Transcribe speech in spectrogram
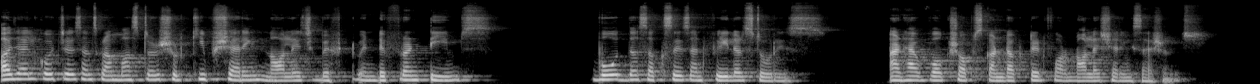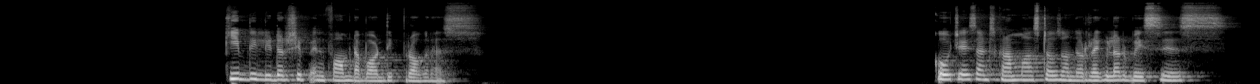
Agile coaches and Scrum Masters should keep sharing knowledge between different teams, both the success and failure stories, and have workshops conducted for knowledge sharing sessions. Keep the leadership informed about the progress. Coaches and Scrum Masters on the regular basis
